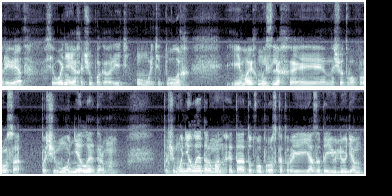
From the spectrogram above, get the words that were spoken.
Привет! Сегодня я хочу поговорить о мультитулах и моих мыслях э, насчет вопроса, почему не Ледерман. Почему не Ледерман? Это тот вопрос, который я задаю людям,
